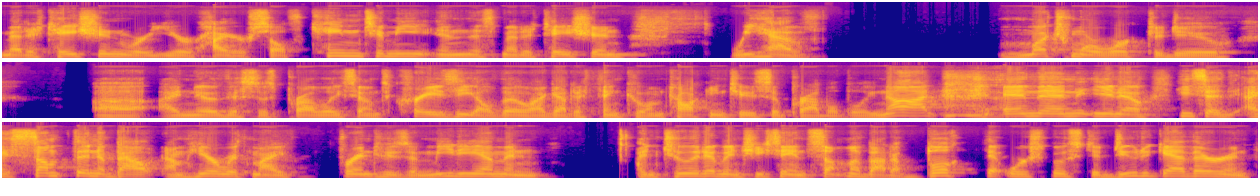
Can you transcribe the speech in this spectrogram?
meditation where your higher self came to me in this meditation. We have much more work to do. Uh, I know this is probably sounds crazy, although I got to think who I'm talking to, so probably not. Yeah. And then, you know, he said I, something about I'm here with my friend who's a medium and intuitive, and she's saying something about a book that we're supposed to do together. And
